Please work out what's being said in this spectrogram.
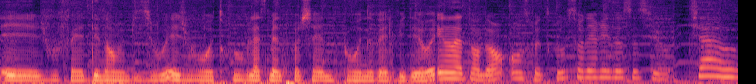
Et je vous fais d'énormes bisous et je vous retrouve la semaine prochaine pour une nouvelle vidéo. Et en attendant, on se retrouve sur les réseaux sociaux. Ciao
